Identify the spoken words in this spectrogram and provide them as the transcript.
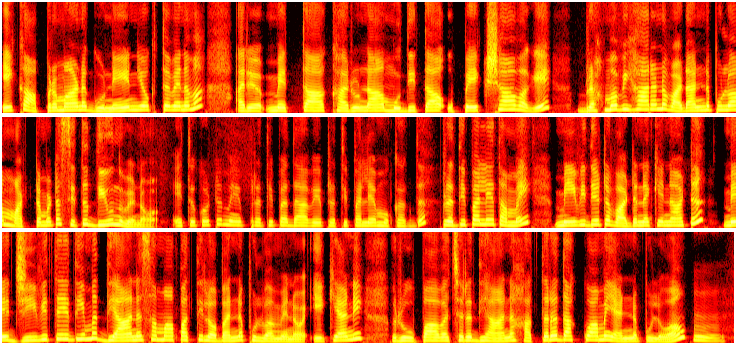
ඒක අප්‍රමාණ ගුණයෙන් යුක්ත වෙනවා. අර මෙත්තා, කරුණා, මුදිතා, උපේක්ෂා වගේ බ්‍රහ්ම විහරණ වඩන්න පුළුවන් මට්ටමට සිත දියුණු වෙනවා. එතකොට මේ ප්‍රතිපදාවේ ප්‍රතිඵලය මොකක්ද? ප්‍රතිඵලය තමයි මේ විදිහට වඩන කෙනාට මේ ජීවිතේදීම ධාන සමාපatti ලබන්න පුළුවන් වෙනවා. ඒ කියන්නේ රූපාවචර ධාන හතර දක්වාම යන්න පුළුවන්.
